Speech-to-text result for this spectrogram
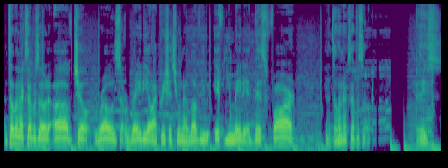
Until the next episode of Chill Rose Radio, I appreciate you and I love you if you made it this far. And until the next episode, peace.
